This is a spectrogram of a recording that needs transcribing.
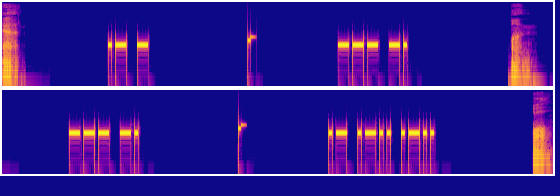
At. On. All.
